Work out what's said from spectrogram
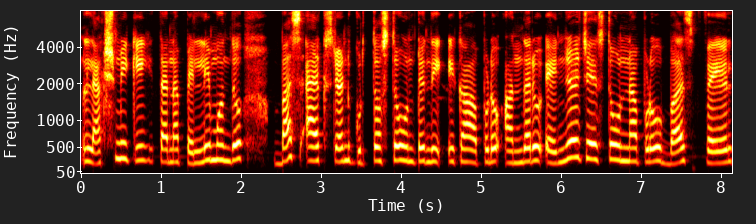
లక్ష్మికి తన పెళ్ళి ముందు బస్ యాక్సిడెంట్ గుర్తొస్తూ ఉంటుంది. ఇక అప్పుడు అందరూ ఎంజాయ్ చేస్తూ ఉన్నప్పుడు బస్ ఫెయిల్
